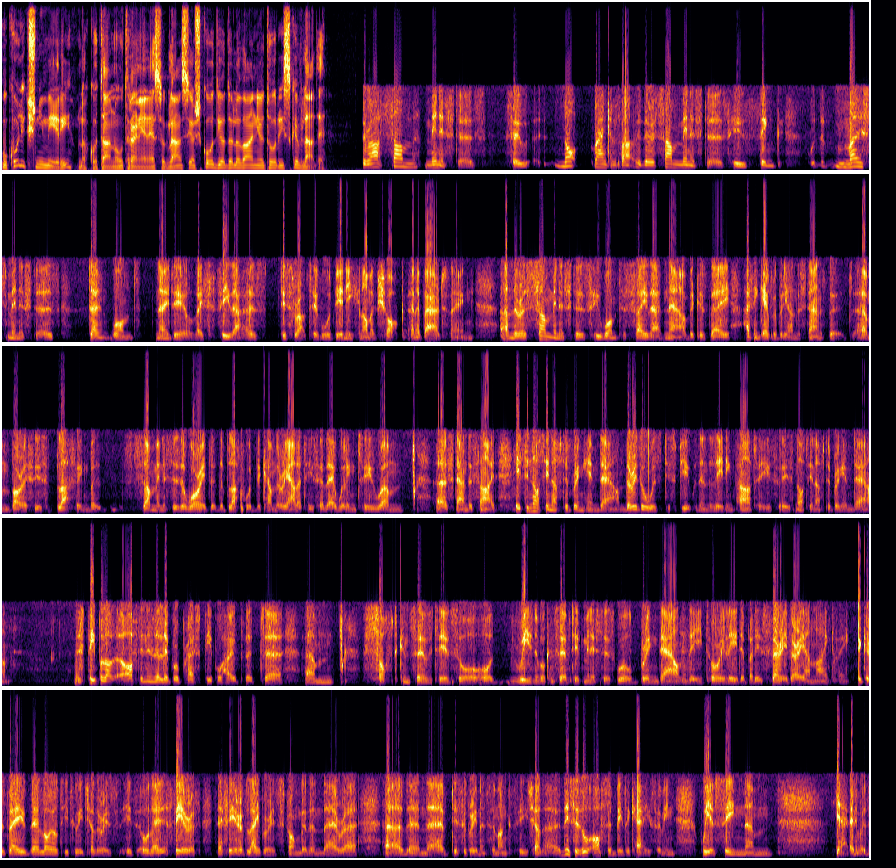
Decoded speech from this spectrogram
V kolikšni meri lahko ta notranje nesoglasja škodijo delovanju torijske vlade? There are some ministers, so not rank and file, there are some ministers who think most ministers don't want no deal. They see that as disruptive would be an economic shock and a bad thing. And there are some ministers who want to say that now because they, I think everybody understands that um, Boris is bluffing, but some ministers are worried that the bluff would become the reality, so they're willing to um, uh, stand aside. It's not enough to bring him down. There is always dispute within the leading parties, so it's not enough to bring him down. There's people often in the liberal press. People hope that uh, um, soft conservatives or, or, reasonable conservative ministers will bring down the Tory leader, but it's very, very unlikely because they, their loyalty to each other is, is, or their fear of their fear of Labour is stronger than their uh, uh, than their disagreements amongst each other. This has often be the case. I mean, we have seen. Um, yeah, anyway,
